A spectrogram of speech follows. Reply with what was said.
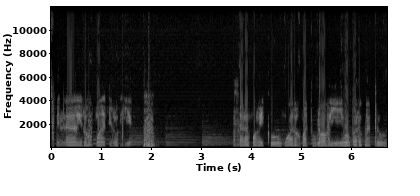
Bismillahirrahmanirrahim. Assalamualaikum warahmatullahi wabarakatuh.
